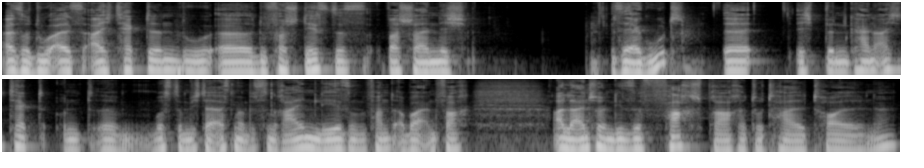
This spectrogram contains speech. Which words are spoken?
also du als Architektin, du, äh, du verstehst es wahrscheinlich sehr gut. Äh, ich bin kein Architekt und äh, musste mich da erstmal ein bisschen reinlesen, fand aber einfach allein schon diese Fachsprache total toll. Ne?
